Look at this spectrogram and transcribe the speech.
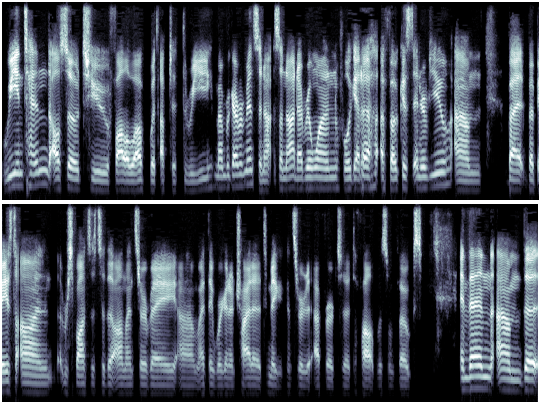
We intend also to follow up with up to three member governments. So not, so not everyone will get a, a focused interview, um, but, but based on responses to the online survey, um, I think we're going to try to, to make a concerted effort to, to follow up with some folks. And then um, the,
